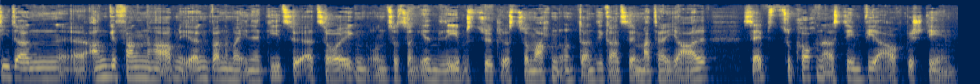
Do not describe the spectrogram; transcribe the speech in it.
die dann äh, angefangen haben, irgendwann einmal Energie zu erzeugen und sozusagen ihren Lebenszyklus zu machen und dann die ganze Material selbst zu kochen, aus dem wir auch bestehen.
